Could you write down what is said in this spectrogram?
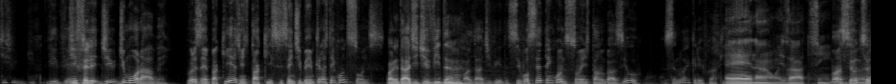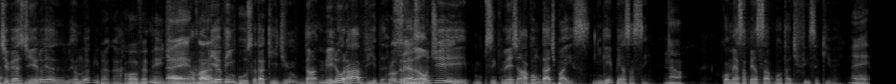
De, de viver Difere- de, de, de morar, velho. Por exemplo, aqui a gente tá aqui e se sente bem porque nós temos condições. Qualidade de vida, né? Qualidade de vida. Se você tem condições de estar no Brasil, você não vai querer ficar aqui. É, não, exato, sim. Mano, se Isso eu, é se eu tivesse dinheiro, eu, ia- eu não ia vir pra cá. Obviamente. É, a claro. maioria vem em busca daqui de dar- melhorar a vida. Progresso, Não né? de simplesmente, ah, vamos mudar de país. Ninguém pensa assim. Não, Começa a pensar, pô, tá difícil aqui, velho. é.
